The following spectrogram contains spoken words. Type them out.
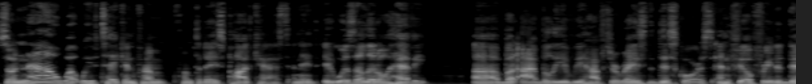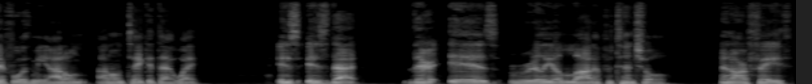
So now what we've taken from, from today's podcast, and it, it was a little heavy, uh, but I believe we have to raise the discourse and feel free to differ with me. I don't, I don't take it that way. Is, is that there is really a lot of potential in our faith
